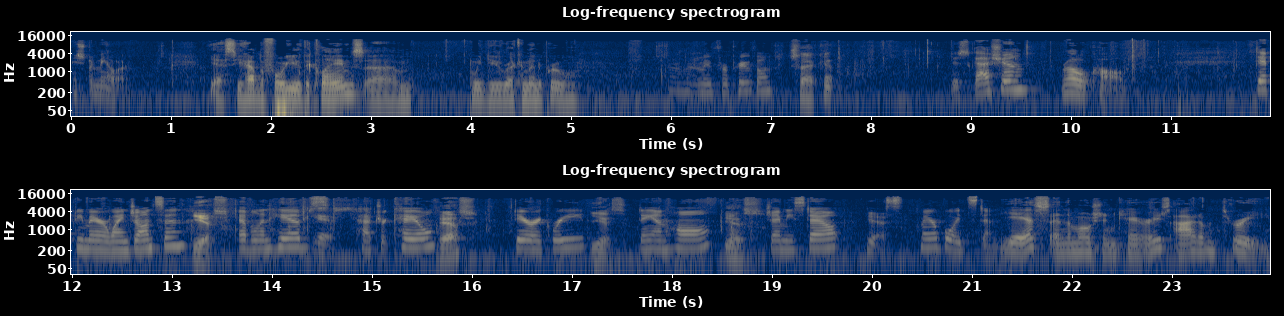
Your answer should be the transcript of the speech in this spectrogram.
Mr. Miller. Yes, you have before you the claims. Um, We do recommend approval. Move for approval? Second. Discussion, roll call. Deputy Mayor Wayne Johnson. Yes. Evelyn Hibbs. Yes. Patrick Cale. Yes. Derek Reed. Yes. Dan Hall. Yes. Jamie Stout. Yes. Mayor Boydston. Yes, and the motion carries. Item three.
